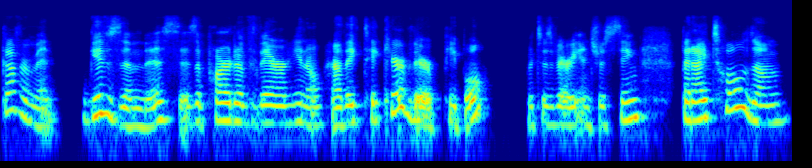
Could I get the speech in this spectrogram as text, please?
government gives them this as a part of their, you know, how they take care of their people, which is very interesting. But I told them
